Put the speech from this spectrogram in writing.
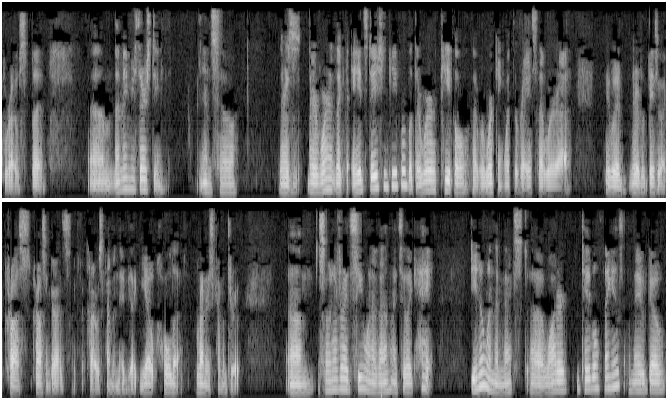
gross, but um, that made me thirsty, and so there's there weren't like the aid station people, but there were people that were working with the race that were uh, they would they were basically like cross crossing guards. Like if a car was coming, they'd be like, "Yo, hold up, runners coming through." Um, so whenever I'd see one of them, I'd say like, "Hey, do you know when the next uh, water table thing is?" And they would go,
